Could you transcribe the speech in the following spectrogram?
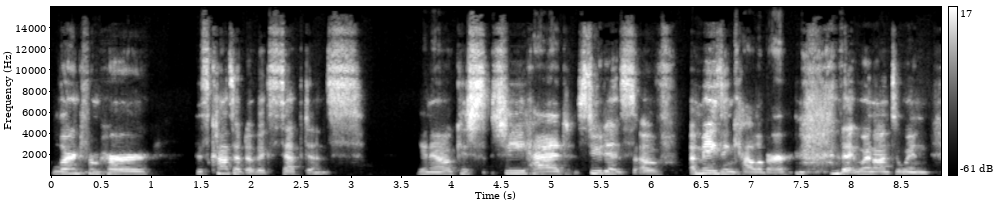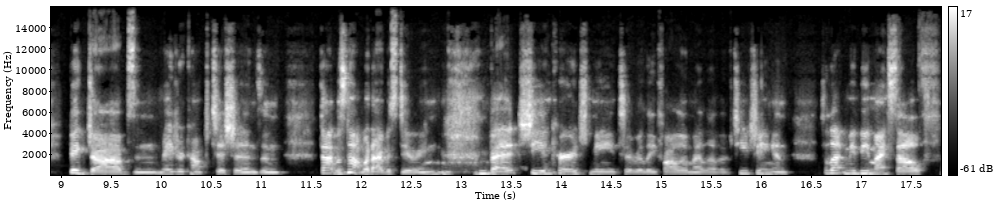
learned from her this concept of acceptance you know, because she had students of amazing caliber that went on to win big jobs and major competitions. And that was not what I was doing. but she encouraged me to really follow my love of teaching and to let me be myself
